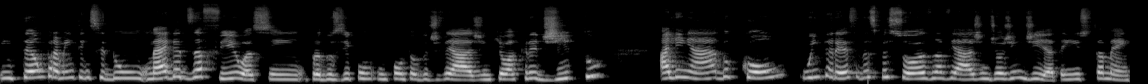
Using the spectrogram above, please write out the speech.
Então, para mim tem sido um mega desafio assim produzir um conteúdo de viagem que eu acredito alinhado com o interesse das pessoas na viagem de hoje em dia. Tem isso também.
